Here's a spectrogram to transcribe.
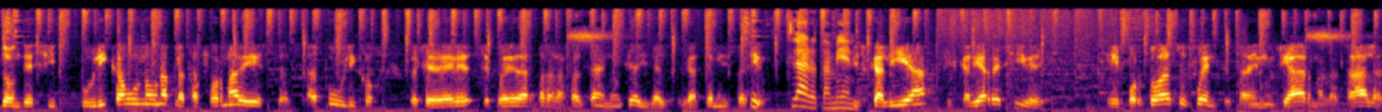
donde si publica uno una plataforma de estas al público, pues se debe, se puede dar para la falta de denuncia y el gasto administrativo. Claro, también. Fiscalía, Fiscalía recibe eh, por todas sus fuentes a denunciar, más las salas,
